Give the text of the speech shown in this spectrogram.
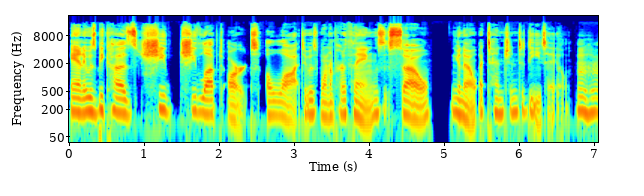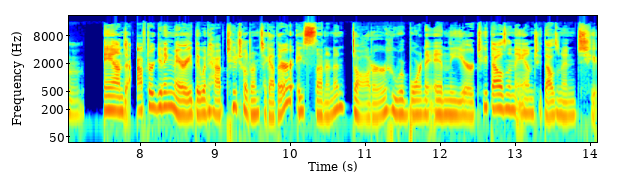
And it was because she she loved art a lot. It was one of her things. So, you know, attention to detail. Mm-hmm. And after getting married, they would have two children together, a son and a daughter who were born in the year 2000 and 2002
